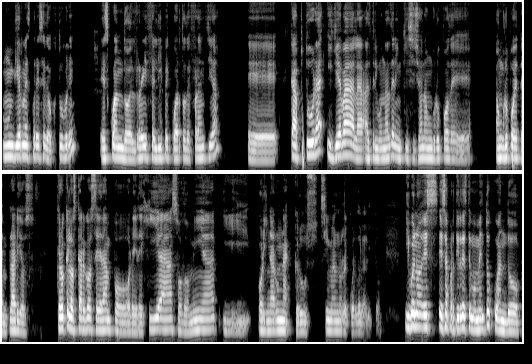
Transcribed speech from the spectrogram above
un viernes 13 de octubre es cuando el rey Felipe IV de Francia eh, captura y lleva al Tribunal de la Inquisición a un grupo de, a un grupo de templarios. Creo que los cargos eran por herejía, sodomía y orinar una cruz, si mal no recuerdo, Lalito. Y bueno, es, es a partir de este momento cuando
